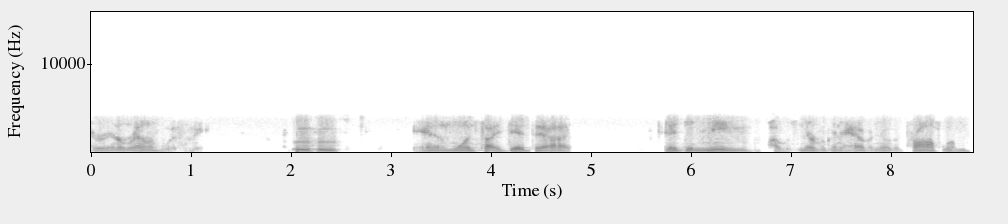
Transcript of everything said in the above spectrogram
carrying around with me. Mhm. And once I did that, it didn't mean I was never going to have another problem.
